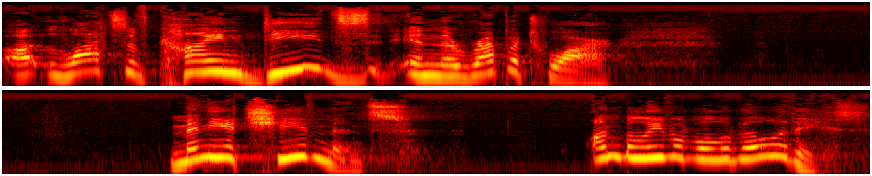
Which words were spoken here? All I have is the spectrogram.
uh, lots of kind deeds in their repertoire, many achievements, unbelievable abilities.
